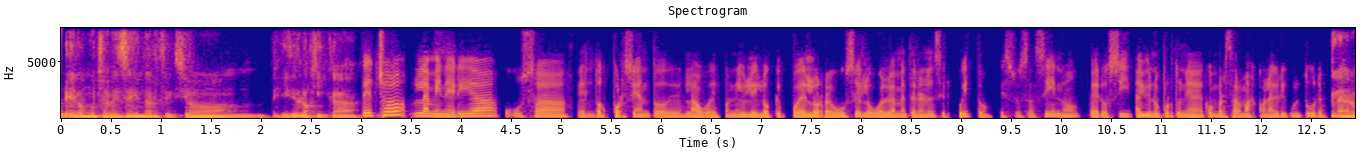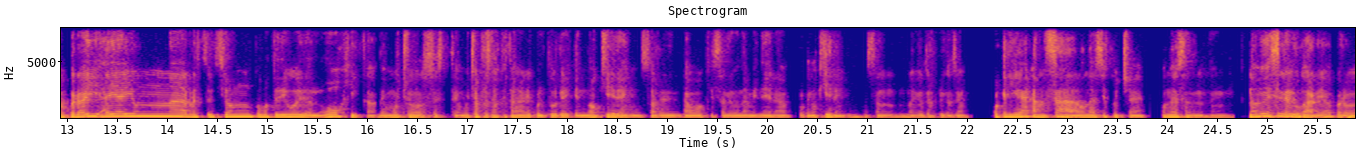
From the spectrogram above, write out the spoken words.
pero muchas veces hay una restricción ideológica. De hecho, la minería usa el 2% del agua disponible y lo que puede lo rehúsa y lo vuelve a meter en el circuito. Eso es así, ¿no? Pero sí hay una oportunidad de conversar más con la agricultura. Claro, pero ahí, ahí hay una restricción, como te digo, ideológica de muchos, este, muchas personas que están en agricultura y que no quieren usar el agua que sale de una minera porque no quieren, ¿no? O sea, no hay otra explicación. Porque llega cansada, una vez escuché, una vez, en- en- no voy a decir el lugar, ¿ya? Pero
